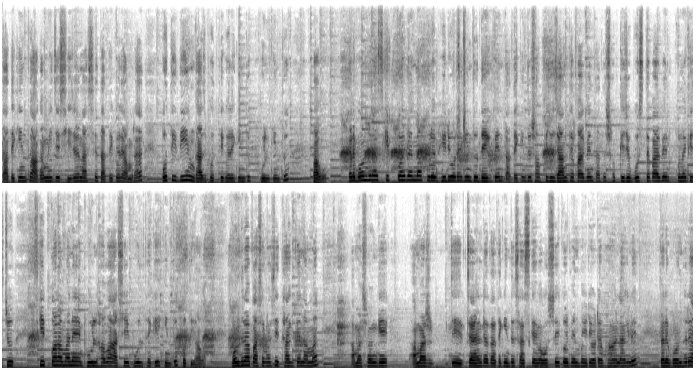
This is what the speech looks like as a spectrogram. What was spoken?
তাতে কিন্তু আগামী যে সিজন আসছে, তাতে করে আমরা প্রতিদিন গাছ ভর্তি করে কিন্তু ফুল কিন্তু পাবো। তাহলে বন্ধুরা স্কিপ করবেন না, পুরো ভিডিওটা কিন্তু দেখবেন, তাতে কিন্তু সব কিছু জানতে পারবেন, তাতে সব কিছু বুঝতে পারবেন। কোনো কিছু স্কিপ করা মানে ভুল হওয়া আর সেই ভুল থেকেই কিন্তু ক্ষতি হওয়া। বন্ধুরা পাশাপাশি থাকবেন আমার আমার সঙ্গে আমার যে চ্যানেলটা তাতে কিন্তু সাবস্ক্রাইব অবশ্যই করবেন ভিডিওটা ভালো লাগলে। তাহলে বন্ধুরা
